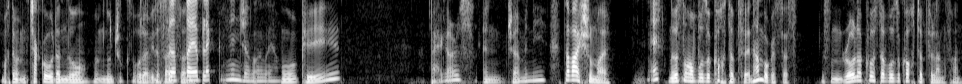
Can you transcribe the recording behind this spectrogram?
Macht er mit dem Chaco dann so, mit dem Nunchuk so, oder wie das heißt. Served by a Dann. black ninja warrior. Okay. Baggers in Germany. Da war ich schon mal. Echt? Ein Restaurant, wo so Kochtöpfe, in Hamburg ist das. Das ist ein Rollercoaster, wo so Kochtöpfe langfahren.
